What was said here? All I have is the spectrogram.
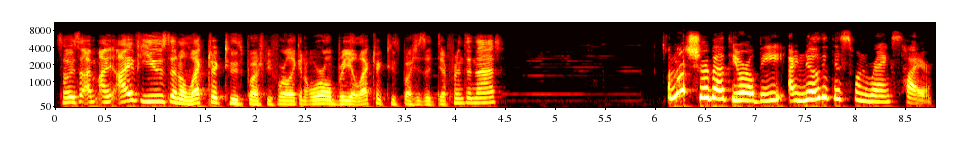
So is, I'm, I, I've used an electric toothbrush before, like an Oral-B electric toothbrush. Is it different than that? i'm not sure about the oral b i know that this one ranks higher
